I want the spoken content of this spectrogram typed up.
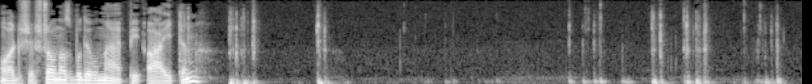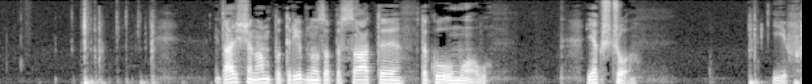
Отже, що в нас буде в мепі item? І далі нам потрібно записати таку умову. Якщо if,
